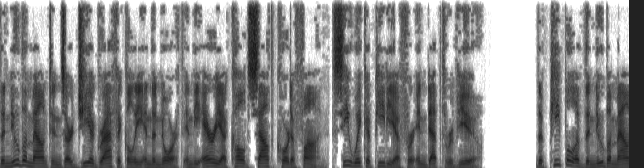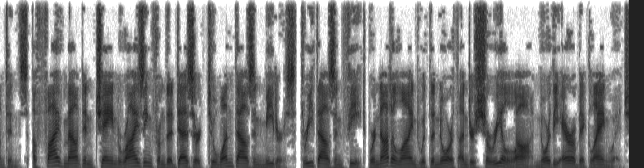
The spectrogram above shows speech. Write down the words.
The Nuba Mountains are geographically in the north in the area called South Kordofan see Wikipedia for in-depth review. The people of the Nuba Mountains a five-mountain chain rising from the desert to 1,000 metres 3,000 feet were not aligned with the north under Sharia law nor the Arabic language.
